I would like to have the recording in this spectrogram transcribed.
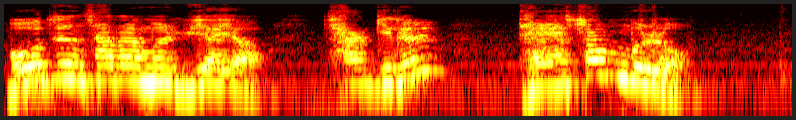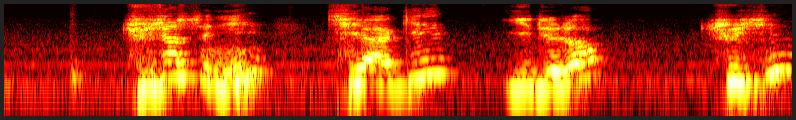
모든 사람을 위하여 자기를 대속물로 주셨으니 기약이 이르러 주신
